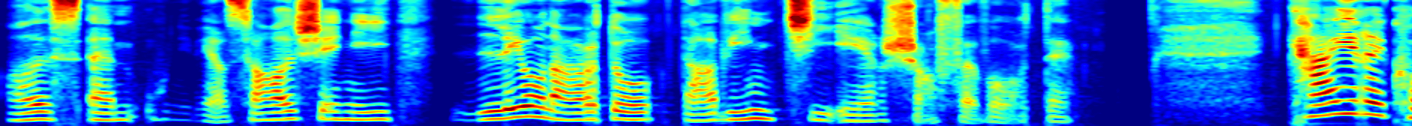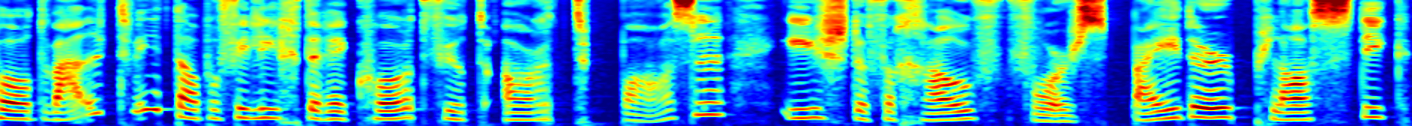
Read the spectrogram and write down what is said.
als ähm, Universalgenie Leonardo da Vinci erschaffen worden. Kein Rekord weltweit, aber vielleicht der Rekord für die Art Basel ist der Verkauf von Spider Plastic,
